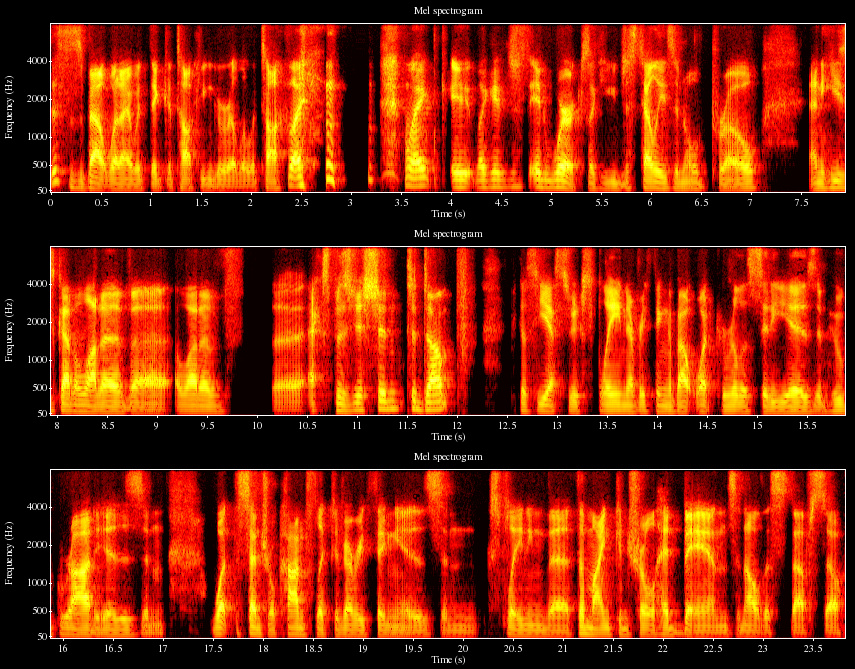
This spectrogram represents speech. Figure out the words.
this is about what I would think a talking gorilla would talk like. like it, like it just it works. Like you can just tell he's an old pro, and he's got a lot of uh, a lot of uh, exposition to dump because he has to explain everything about what Gorilla City is and who Grodd is and what the central conflict of everything is and explaining the the mind control headbands and all this stuff. So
